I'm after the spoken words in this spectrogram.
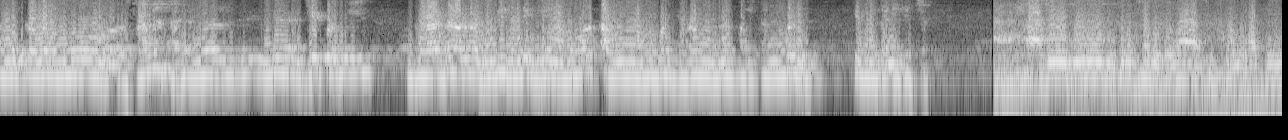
અને કવર્ગનો સામેલ થાય. અને એને જે કોઈ અને વિવિધ જે લાભો મળતા હોય એ લાભો પણ ખેરાળુ નગરપાલિકાને મળે એ પ્રકારની ચર્ચા થઈ. આજે જે મિત્રો સેવા શિક્ષણમાંથી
